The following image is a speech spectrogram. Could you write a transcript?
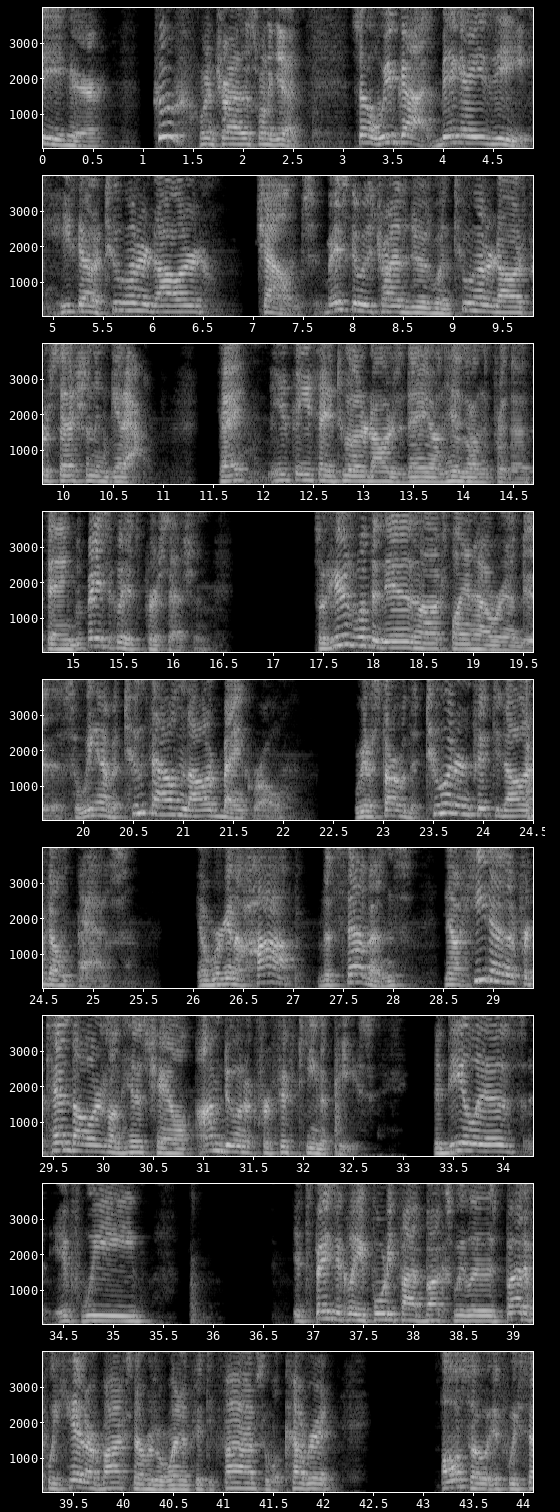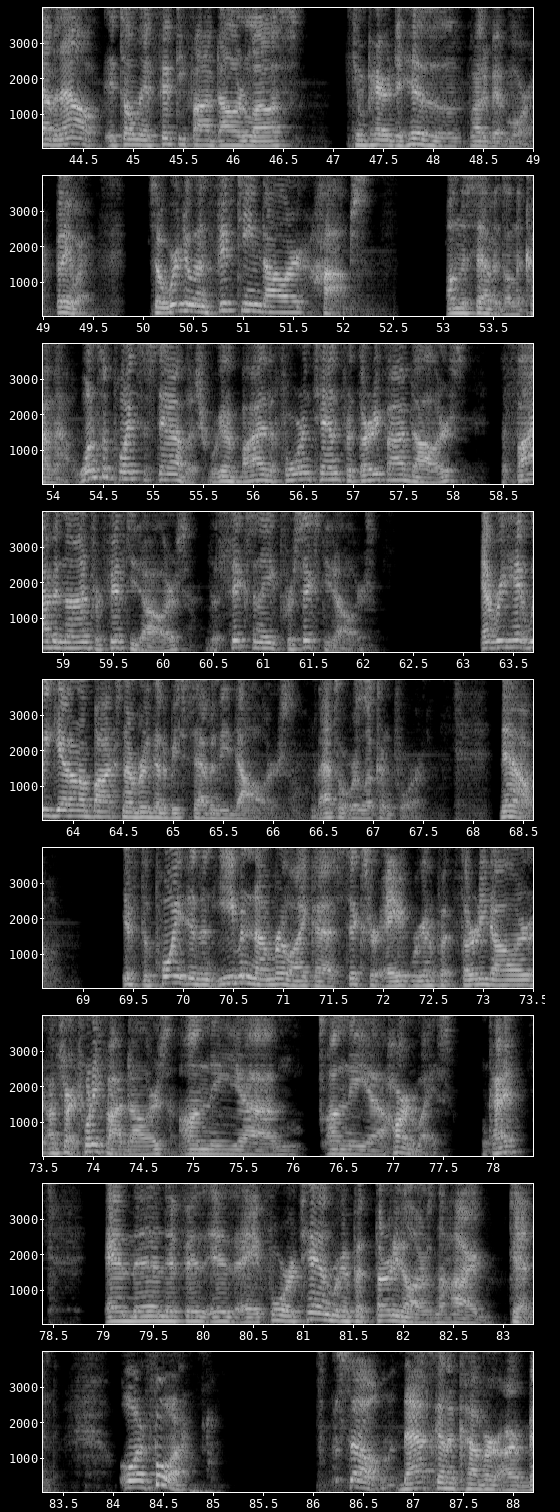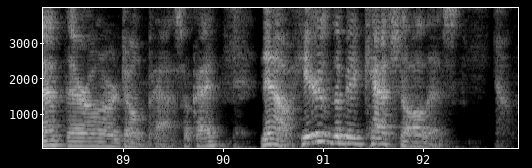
see here, whew, we're gonna try this one again. So we've got Big AZ. He's got a $200 challenge. Basically, what he's trying to do is win $200 per session and get out. Okay, I think he's saying $200 a day on his on for the thing, but basically it's per session. So here's what it is, and I'll explain how we're going to do this. So we have a $2,000 bankroll. We're going to start with a $250 don't pass, and we're going to hop the sevens. Now he does it for $10 on his channel. I'm doing it for 15 a piece. The deal is if we it's basically 45 bucks we lose, but if we hit our box numbers, we're winning 55, so we'll cover it. Also, if we seven out, it's only a $55 loss compared to his is quite a bit more. But anyway, so we're doing $15 hops on the sevens on the come out. Once a point's established, we're going to buy the 4 and 10 for $35, the 5 and 9 for $50, the 6 and 8 for $60. Every hit we get on a box number is going to be $70. That's what we're looking for. Now, if the point is an even number like a 6 or 8, we're going to put $30, I'm sorry, $25 on the um, on the uh, hard ways, okay? And then if it is a 4 or 10, we're going to put $30 on the hard 10 or 4. So that's going to cover our bet there on our don't pass, okay? Now, here's the big catch to all this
